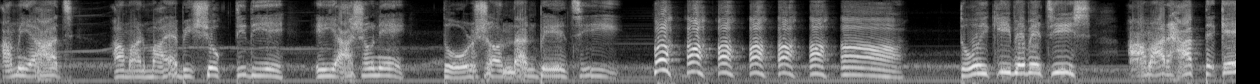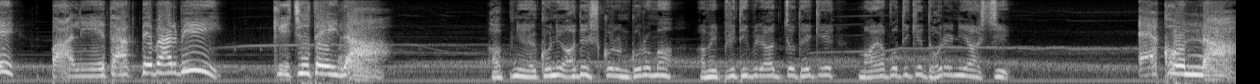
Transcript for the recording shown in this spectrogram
আমি আজ আমার মায়াবী শক্তি দিয়ে এই আসনে তোর সন্ধান পেয়েছি। তুই কি ভেবেছিস আমার হাত থেকে পালিয়ে থাকতে পারবি? কিছুতেই না। আপনি এখনই আদেশ করুন গুরুমা। আমি পৃথিবী রাজ্য থেকে মায়াবতীকে ধরে নিয়ে আসছি। এখন না।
